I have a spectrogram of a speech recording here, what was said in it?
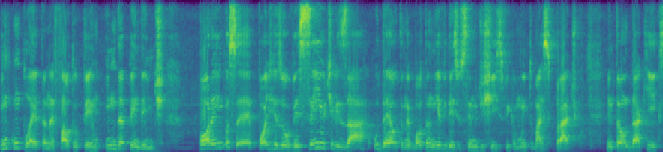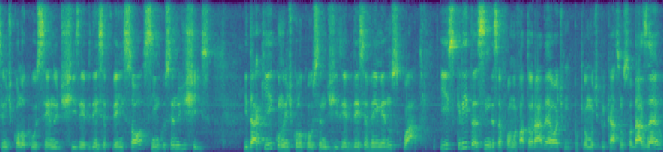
Incompleta, né? falta o termo independente. Porém, você pode resolver sem utilizar o delta, né? botando em evidência o seno de x, fica muito mais prático. Então, daqui que se a gente colocou o seno de x em evidência, vem só 5 seno de x. E daqui, quando a gente colocou o seno de x em evidência, vem menos 4. E escrita assim, dessa forma fatorada, é ótimo, porque a multiplicação só dá zero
